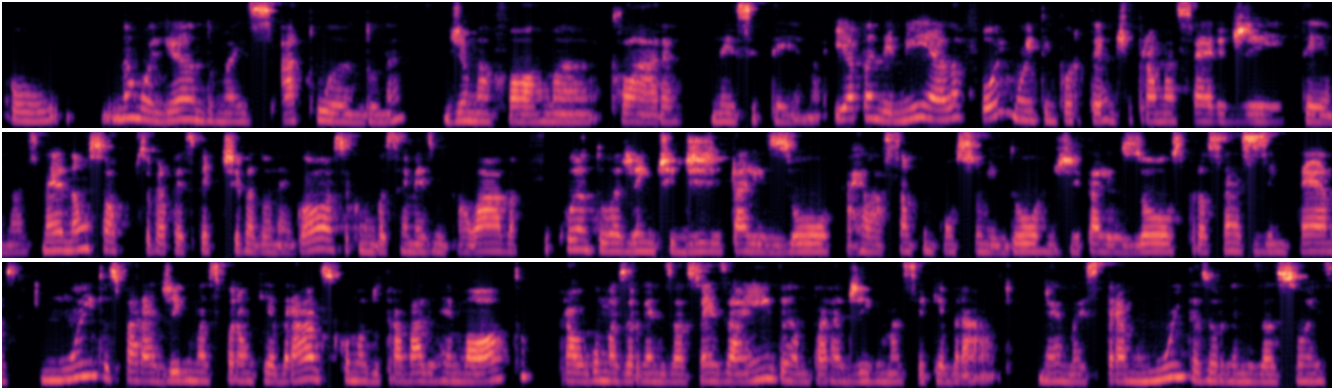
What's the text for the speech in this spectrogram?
ou não olhando, mas atuando, né? De uma forma clara nesse tema. E a pandemia, ela foi muito importante para uma série de temas, né? Não só sobre a perspectiva do negócio, como você mesmo falava, o quanto a gente digitalizou a relação com o consumidor, digitalizou os processos internos. Muitos paradigmas foram quebrados, como o do trabalho remoto. Para algumas organizações ainda é um paradigma a ser quebrado, né? Mas para muitas organizações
